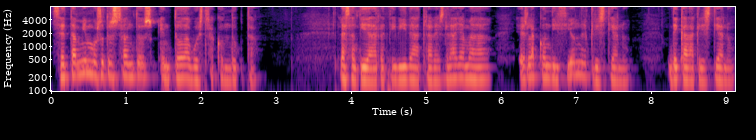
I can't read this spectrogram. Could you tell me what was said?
sed también vosotros santos en toda vuestra conducta. La santidad recibida a través de la llamada es la condición del cristiano, de cada cristiano,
